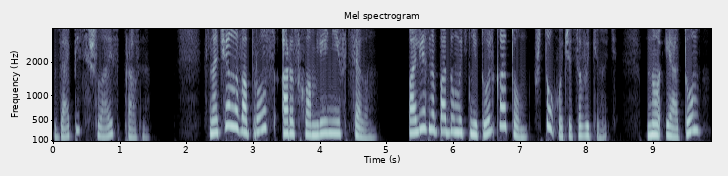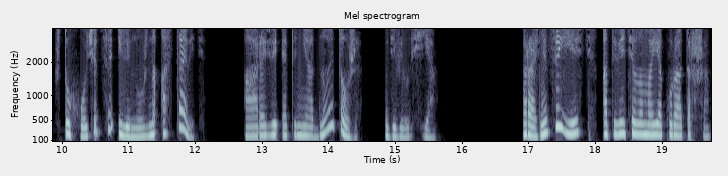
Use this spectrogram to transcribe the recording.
Запись шла исправно. Сначала вопрос о расхламлении в целом. Полезно подумать не только о том, что хочется выкинуть, но и о том, что хочется или нужно оставить. А разве это не одно и то же? Удивилась я. «Разница есть», — ответила моя кураторша.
